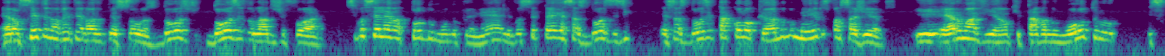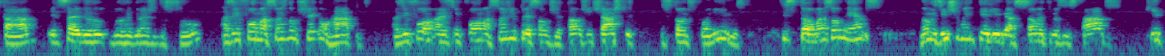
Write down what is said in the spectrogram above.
Eram 199 pessoas, 12, 12 do lado de fora. Se você leva todo mundo para o ML, você pega essas 12 e essas 12 está colocando no meio dos passageiros. E era um avião que estava num outro estado, ele saiu do, Rio Grande do Sul. As informações não chegam rápido. As, infor as informações de impressão digital, a gente acha que estão disponíveis, estão mais ou menos. Não existe uma interligação entre os estados que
